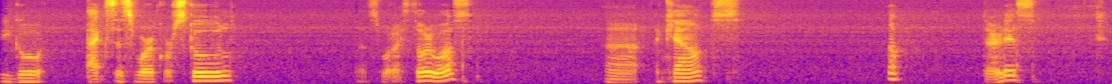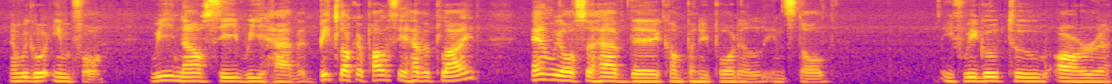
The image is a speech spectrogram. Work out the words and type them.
we go access work or school that's what I thought it was. Uh, accounts. Oh there it is. And we go info. We now see we have BitLocker policy have applied and we also have the company portal installed. If we go to our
